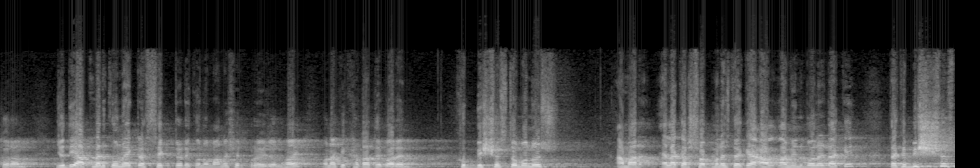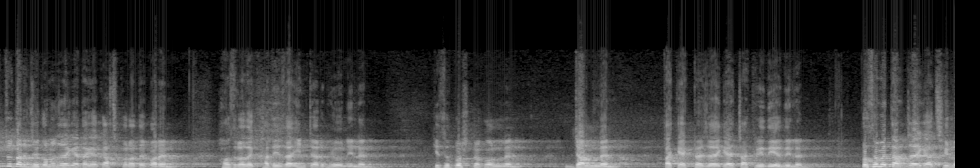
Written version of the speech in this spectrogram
করান। যদি আপনার কোনো একটা সেক্টরে কোনো মানুষের প্রয়োজন হয়, ওনাকে খাটাতে পারেন। খুব বিশ্বস্ত মানুষ। আমার এলাকার সব মানুষ তাকে আল আমিন বলে ডাকে। তাকে বিশ্বস্ততার যে কোনো জায়গায় তাকে কাজ করাতে পারেন। হজরতে খাদিজা ইন্টারভিউ নিলেন। কিছু প্রশ্ন করলেন, জানলেন। তাকে একটা জায়গায় চাকরি দিয়ে দিলেন। প্রথমে তার জায়গা ছিল,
